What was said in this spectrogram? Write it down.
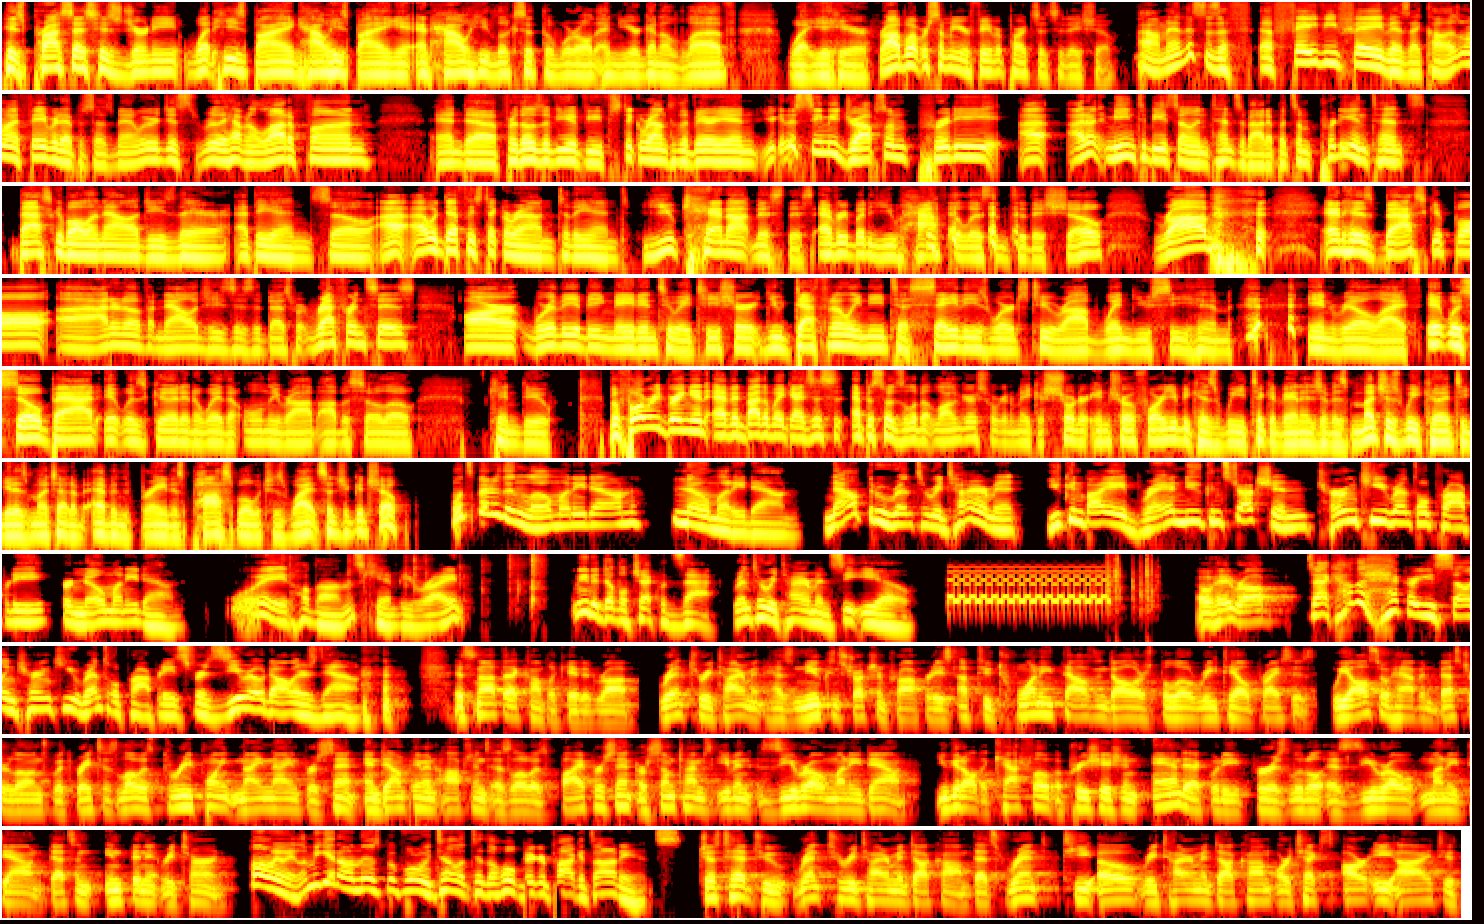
his process, his journey, what he's buying, how he's buying it, and how he looks at the world. And you're going to love what you hear. Rob, what were some of your favorite parts of today's show? Oh, man, this is a, a favy fave, as I call it. It's one of my favorite episodes, man. We were just really having a lot of fun. And uh, for those of you, if you stick around to the very end, you're going to see me drop some pretty, I, I don't mean to be so intense about it, but some pretty intense basketball analogies there at the end. So I, I, would definitely stick around to the end. You cannot miss this. Everybody, you have to listen to this show. Rob and his basketball, uh, I don't know if analogies is the best word, references are worthy of being made into a t-shirt. You definitely need to say these words to Rob when you see him in real life. It was so bad, it was good in a way that only Rob Abasolo can do. Before we bring in Evan, by the way, guys, this episode's a little bit longer, so we're going to make a shorter intro for you because we took advantage of as much as we could to get as much out of Evan's brain as possible, which is why it's such a good show. What's better than low money down? No money down. Now, through Rent to Retirement, you can buy a brand new construction turnkey rental property for no money down. Wait, hold on. This can't be right. I need to double check with Zach, Rent to Retirement CEO. Oh, hey, Rob. Zach, how the heck are you selling turnkey rental properties for $0 down? it's not that complicated, Rob. Rent to Retirement has new construction properties up to $20,000 below retail prices. We also have investor loans with rates as low as 3.99% and down payment options as low as 5% or sometimes even zero money down. You get all the cash flow, appreciation, and equity for as little as zero money down. That's an infinite return. Hold on, wait, wait. Let me get on this before we tell it to the whole Bigger Pockets audience. Just head to renttoretirement.com. That's rent-to retirement.com or text REI to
